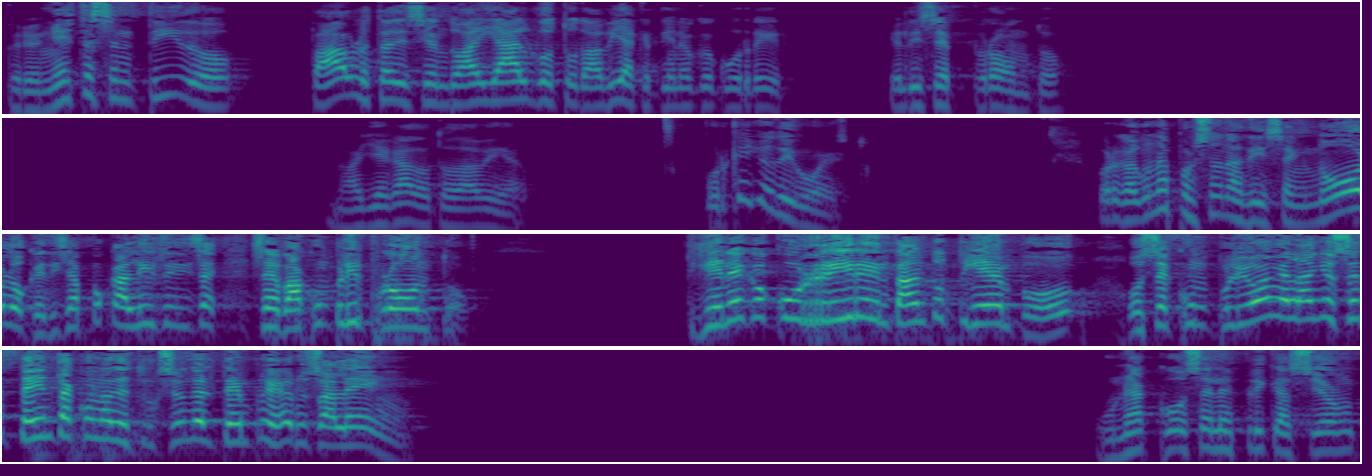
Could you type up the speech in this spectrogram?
Pero en este sentido, Pablo está diciendo, hay algo todavía que tiene que ocurrir. Él dice, pronto. No ha llegado todavía. ¿Por qué yo digo esto? Porque algunas personas dicen, no, lo que dice Apocalipsis dice, se va a cumplir pronto. Tiene que ocurrir en tanto tiempo. O se cumplió en el año 70 con la destrucción del templo de Jerusalén. Una cosa es la explicación,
